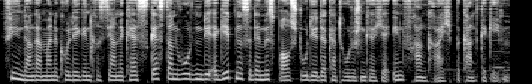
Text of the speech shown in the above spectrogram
Vielen Dank an meine Kollegin Christiane Kess. Gestern wurden die Ergebnisse der Missbrauchsstudie der katholischen Kirche in Frankreich bekannt gegeben.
